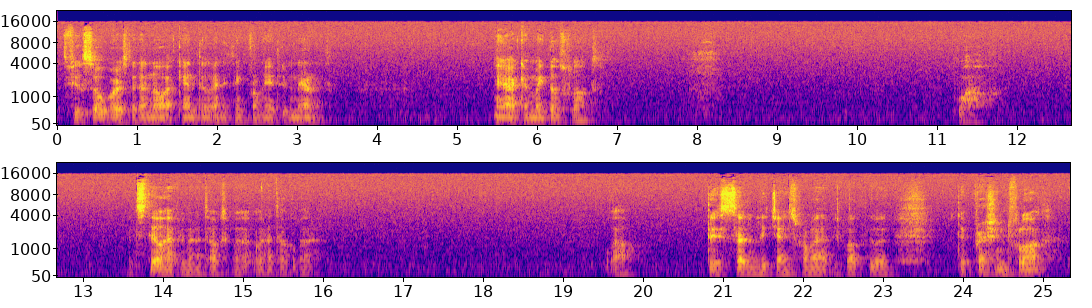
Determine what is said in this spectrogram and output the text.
It feels so worse that I know I can't do anything from here to the Netherlands. Yeah, I can make those vlogs. Wow. It's still happy when I talks about when I talk about it. Wow this suddenly changed from a happy vlog to a depression vlog.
